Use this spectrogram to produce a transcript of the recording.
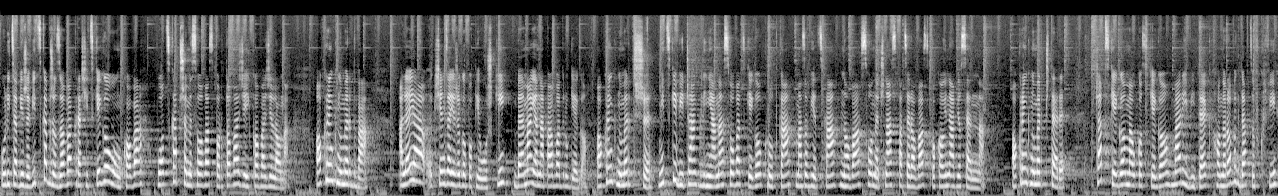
Ulica Bierzewicka, Brzozowa, Krasickiego, Łąkowa, Płocka, Przemysłowa, Sportowa, Ziejkowa, Zielona. Okręg numer 2. Aleja księdza Jerzego Popiełuszki, Bema Jana Pawła II. Okręg numer 3. Mickiewicza, Gliniana, Słowackiego, Krótka, Mazowiecka, Nowa, Słoneczna, Spacerowa, Spokojna, Wiosenna. Okręg numer 4. Czapskiego, Małkowskiego, Marii Witek, honorowych dawców krwi,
